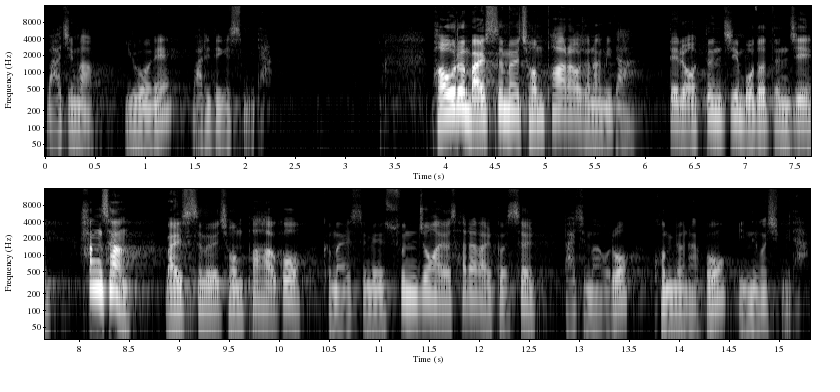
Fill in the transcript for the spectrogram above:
마지막 유언의 말이 되겠습니다. 바울은 말씀을 전파하라고 전합니다. 때를 얻든지 못 얻든지 항상 말씀을 전파하고 그 말씀에 순종하여 살아갈 것을 마지막으로 권면하고 있는 것입니다.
